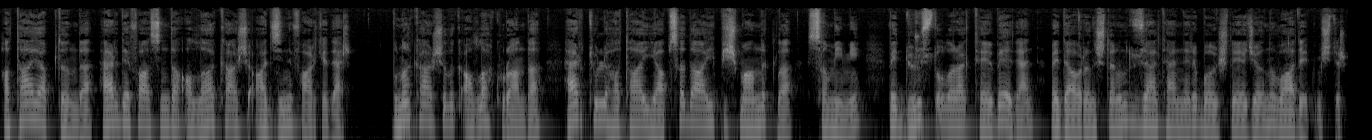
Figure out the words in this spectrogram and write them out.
hata yaptığında her defasında Allah'a karşı aczini fark eder. Buna karşılık Allah Kur'an'da her türlü hatayı yapsa dahi pişmanlıkla, samimi ve dürüst olarak tevbe eden ve davranışlarını düzeltenleri bağışlayacağını vaat etmiştir.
